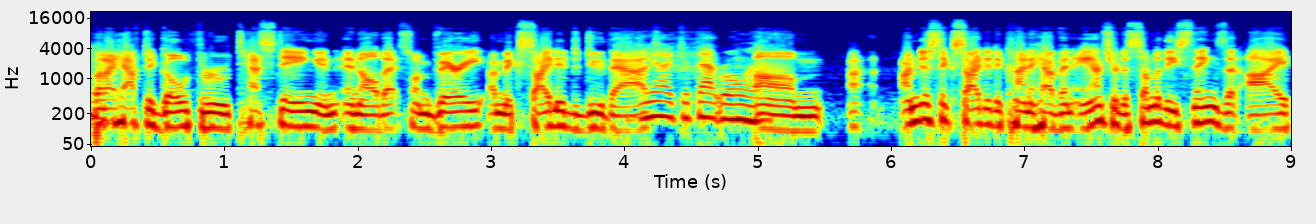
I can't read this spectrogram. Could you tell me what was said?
but I have to go through testing and, and all that. So I'm very I'm excited to do that. Yeah, get that rolling. Um, I, I'm just excited to kind of have an answer to some of these things that I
